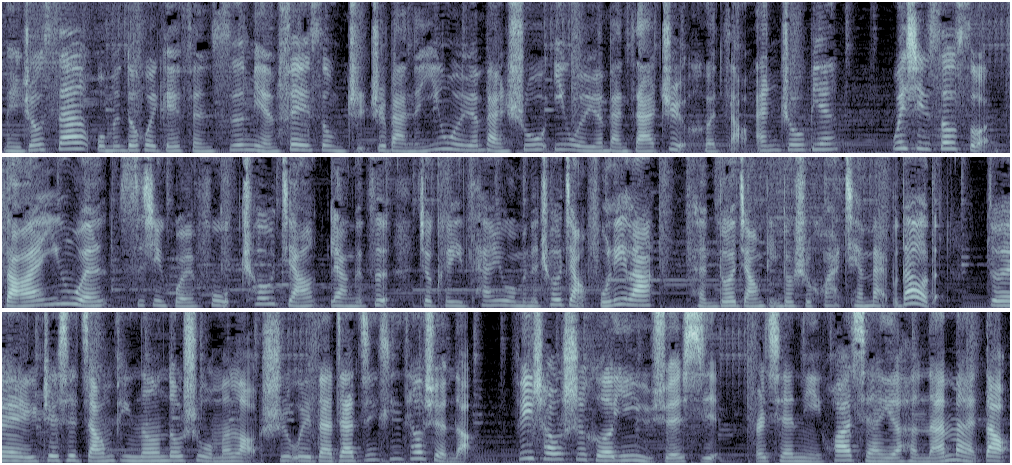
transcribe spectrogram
每周三我们都会给粉丝免费送纸质版的英文原版书、英文原版杂志和早安周边。微信搜索“早安英文”，私信回复“抽奖”两个字，就可以参与我们的抽奖福利啦。很多奖品都是花钱买不到的。对，这些奖品呢，都是我们老师为大家精心挑选的。非常适合英语学习，而且你花钱也很难买到。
